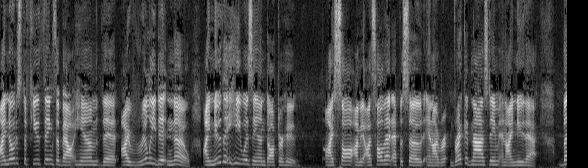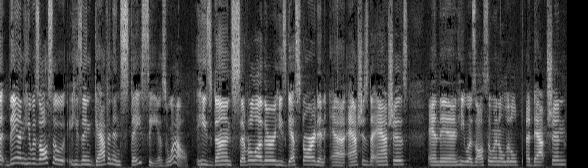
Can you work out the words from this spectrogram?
I noticed a few things about him that I really didn't know. I knew that he was in Doctor Who. I saw I mean I saw that episode and I re- recognized him and I knew that. But then he was also he's in Gavin and Stacey as well. He's done several other he's guest starred in uh, Ashes to Ashes and then he was also in a little adaptation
